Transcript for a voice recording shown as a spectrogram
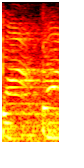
哇哇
